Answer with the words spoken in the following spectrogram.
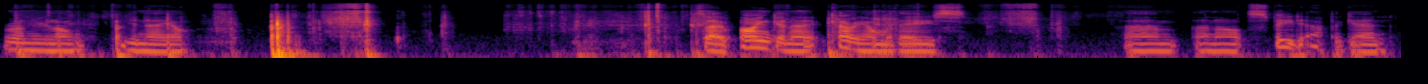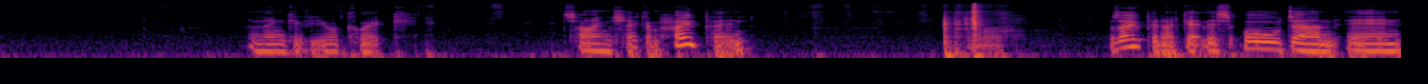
run along your nail. So I'm going to carry on with these um, and I'll speed it up again and then give you a quick time check. I'm hoping, well, I was hoping I'd get this all done in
